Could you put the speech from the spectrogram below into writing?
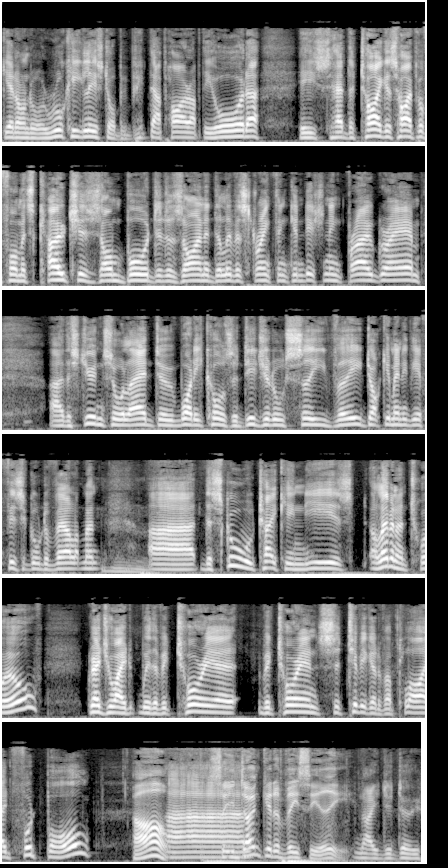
get onto a rookie list or be picked up higher up the order. He's had the Tigers high performance coaches on board to design and deliver strength and conditioning program. Uh, the students will add to what he calls a digital CV, documenting their physical development. Uh, the school will take in years 11 and 12, graduate with a Victoria Victorian Certificate of Applied Football. Oh, so Uh, you don't get a VCE. No, you do.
